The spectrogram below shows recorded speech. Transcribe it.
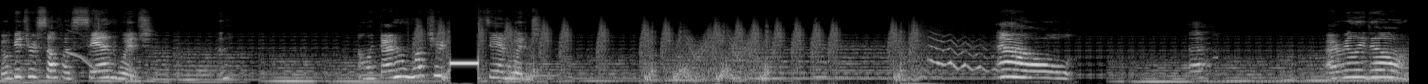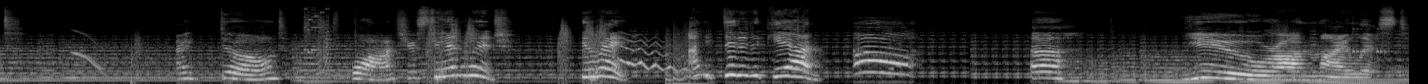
Go get yourself a sandwich. I'm like, I don't want your sandwich. Your sandwich. Get away. I did it again. Oh. Uh, you are on my list.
